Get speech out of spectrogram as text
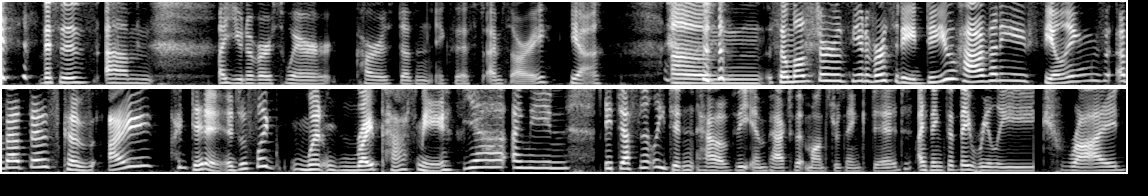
this is um a universe where cars doesn't exist i'm sorry yeah. Um, so Monsters University, do you have any feelings about this? Cause I, I didn't. It just like went right past me. Yeah, I mean, it definitely didn't have the impact that Monsters Inc. did. I think that they really tried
